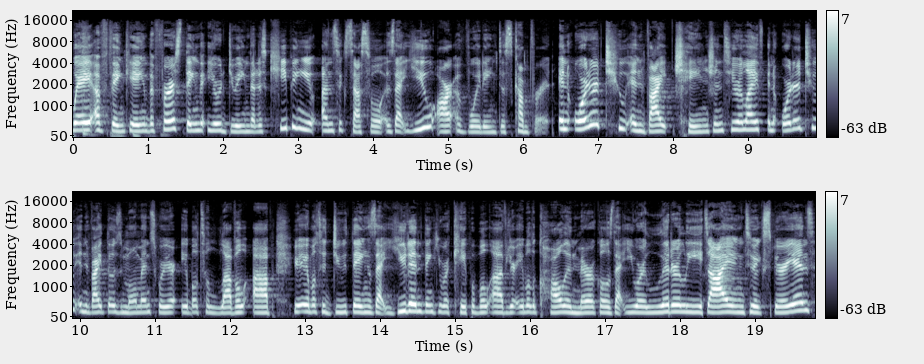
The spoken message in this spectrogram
way of thinking, the first thing that you're doing that is keeping you unsuccessful is that you are avoiding discomfort. In order to invite change into your life, in order to invite those moments where you're able to level up, you're able to do things that you didn't think you were capable of, you're able to call in miracles that you are literally dying to experience,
